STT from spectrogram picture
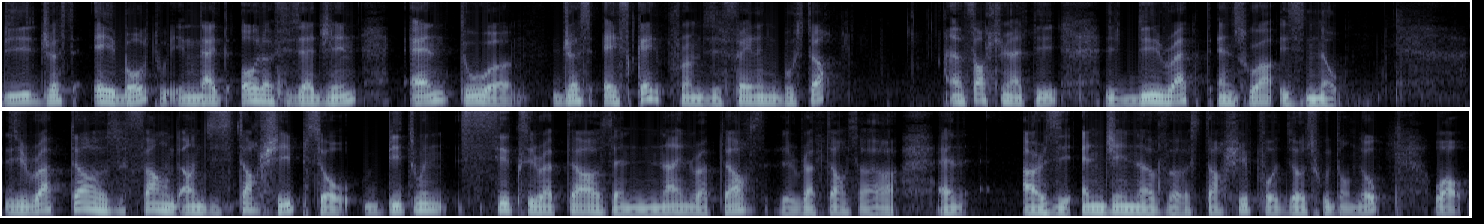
be just able to ignite all of its engine and to um, just escape from the failing booster? Unfortunately, the direct answer is no the raptors found on the starship, so between six raptors and nine raptors, the raptors are and are the engine of a starship for those who don't know. Well,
